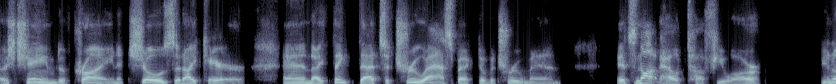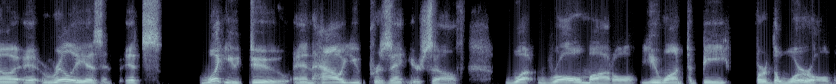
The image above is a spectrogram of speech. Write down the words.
ashamed of crying. It shows that I care. And I think that's a true aspect of a true man. It's not how tough you are. You know, it really isn't. It's what you do and how you present yourself, what role model you want to be for the world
